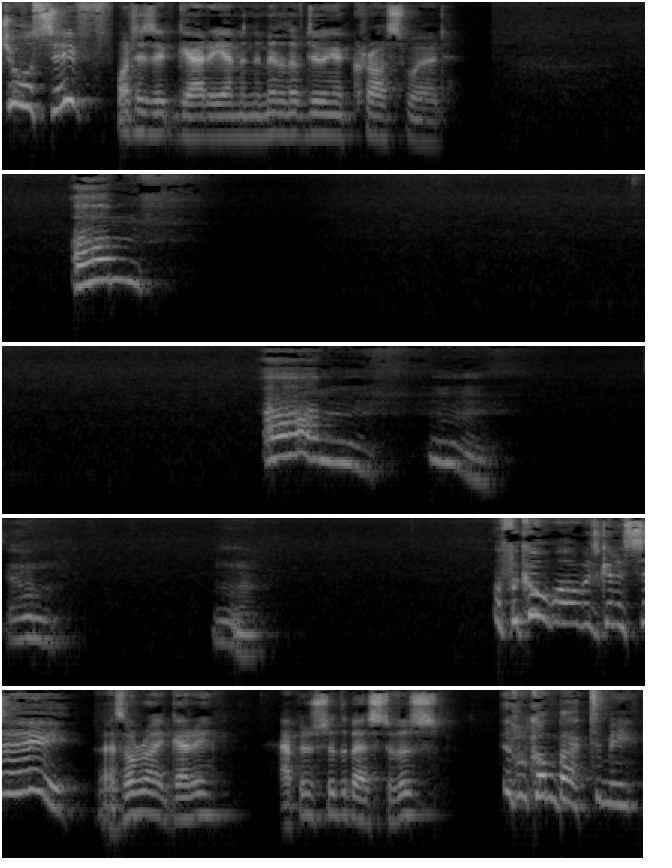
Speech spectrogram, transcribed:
Joseph? What is it, Gary? I'm in the middle of doing a crossword. Um. Um. Hmm. Um. Hmm. I forgot what I was going to say. That's all right, Gary. Happens to the best of us. It'll come back to me.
